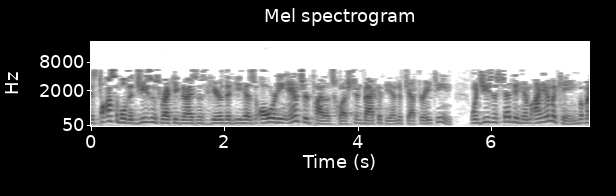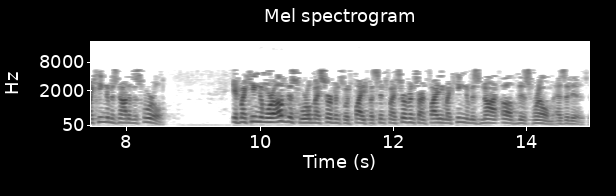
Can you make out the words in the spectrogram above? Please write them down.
It's possible that Jesus recognizes here that he has already answered Pilate's question back at the end of chapter 18. When Jesus said to him, I am a king, but my kingdom is not of this world. If my kingdom were of this world, my servants would fight, but since my servants aren't fighting, my kingdom is not of this realm as it is.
